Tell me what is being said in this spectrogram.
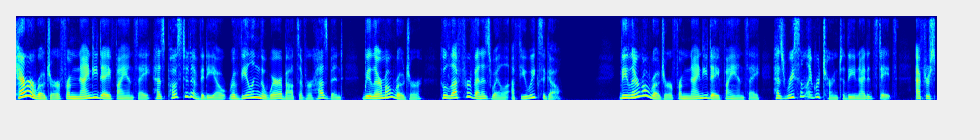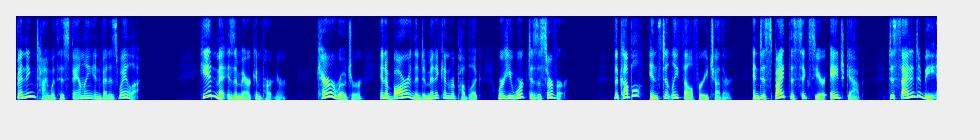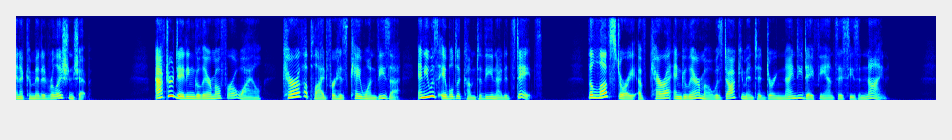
Kara Rojer from 90 Day Fiancé has posted a video revealing the whereabouts of her husband, Guillermo Rojer, who left for Venezuela a few weeks ago. Guillermo Rojer from 90 Day Fiancé has recently returned to the United States after spending time with his family in Venezuela. He had met his American partner, Kara Rojer, in a bar in the Dominican Republic where he worked as a server. The couple instantly fell for each other, and despite the six year age gap, decided to be in a committed relationship. After dating Guillermo for a while, Kara applied for his K 1 visa and he was able to come to the United States. The love story of Kara and Guillermo was documented during 90 Day Fiancé Season 9.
